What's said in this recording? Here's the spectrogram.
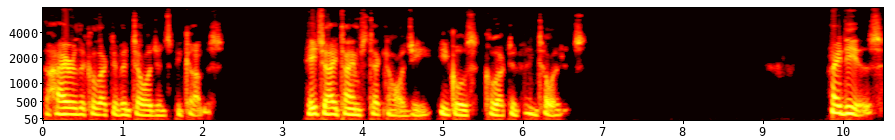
the higher the collective intelligence becomes. HI times technology equals collective intelligence. Ideas.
